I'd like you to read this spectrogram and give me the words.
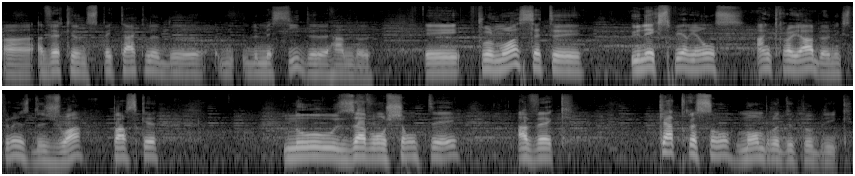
euh, avec un spectacle de, de Messie de Handel. Et pour moi, c'était une expérience incroyable, une expérience de joie parce que nous avons chanté avec 400 membres du public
